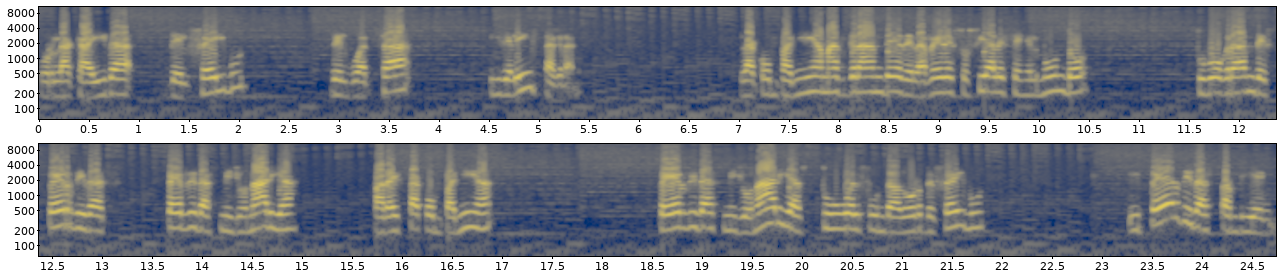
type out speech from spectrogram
por la caída del Facebook, del WhatsApp y del Instagram. La compañía más grande de las redes sociales en el mundo tuvo grandes pérdidas, pérdidas millonarias para esta compañía Pérdidas millonarias tuvo el fundador de Facebook y pérdidas también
